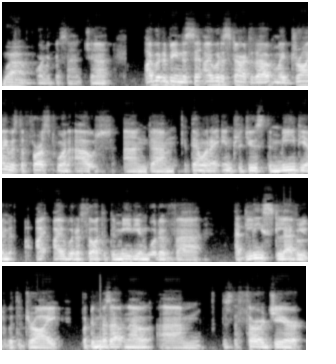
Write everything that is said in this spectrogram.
Wow. Forty percent, yeah. I would have been the I would have started out. My dry was the first one out, and um, then when I introduced the medium, I, I would have thought that the medium would have uh, at least leveled with the dry. But the medium is out now. Um, this is the third year,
